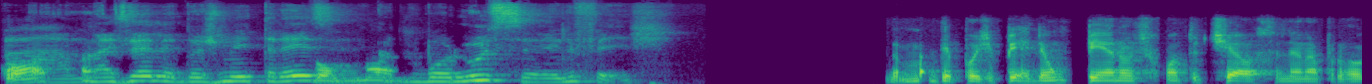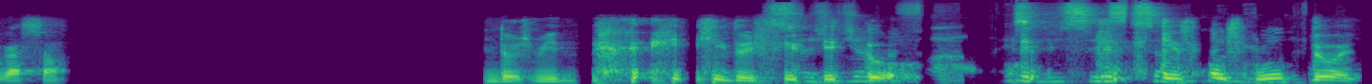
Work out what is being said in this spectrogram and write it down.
Copa. Ah, mas ele, 2013, Tomara. contra o Borussia, ele fez. Depois de perder um pênalti contra o Chelsea, né, na prorrogação. Em, 2000, em Isso a gente não 2012. fala. Isso, isso, isso é Em uma merda. 2012.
